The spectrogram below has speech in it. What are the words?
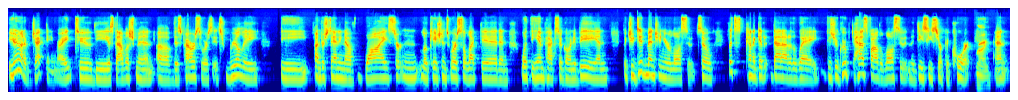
You're not objecting, right, to the establishment of this power source. It's really the understanding of why certain locations were selected and what the impacts are going to be. And but you did mention your lawsuit. So let's kind of get that out of the way because your group has filed a lawsuit in the dc circuit court. Right. And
